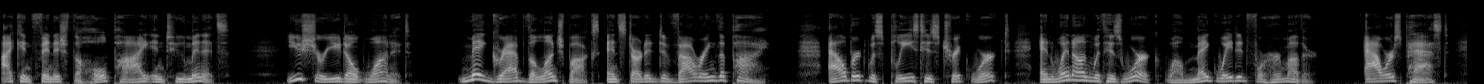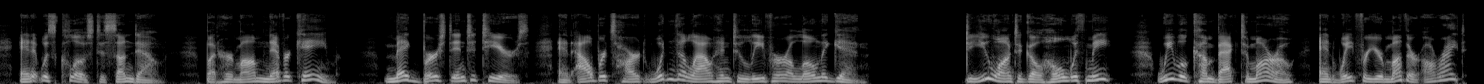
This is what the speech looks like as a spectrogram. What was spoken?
I can finish the whole pie in two minutes. You sure you don't want it? Meg grabbed the lunchbox and started devouring the pie. Albert was pleased his trick worked and went on with his work while Meg waited for her mother. Hours passed, and it was close to sundown, but her mom never came. Meg burst into tears, and Albert's heart wouldn't allow him to leave her alone again. Do you want to go home with me? We will come back tomorrow and wait for your mother, all right?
